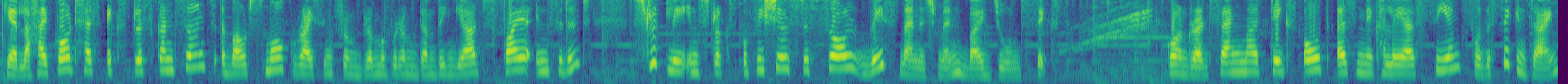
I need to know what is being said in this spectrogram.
Kerala High Court has expressed concerns about smoke rising from Brahmapuram dumping yard's fire incident, strictly instructs officials to solve waste management by June 6th. Conrad Sangma takes oath as Meghalaya's CM for the second time,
